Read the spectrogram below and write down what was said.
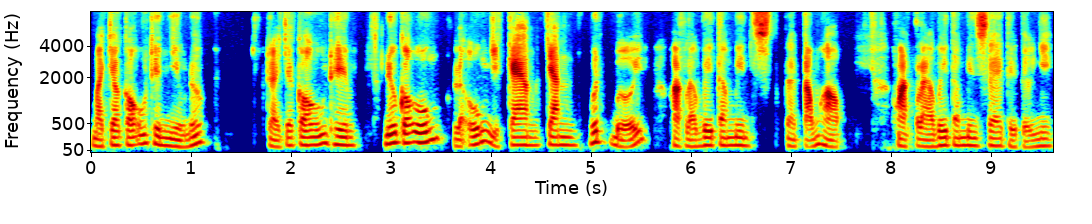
mà cho con uống thêm nhiều nước. Rồi cho con uống thêm, nếu có uống là uống gì cam, chanh, quýt, bưởi hoặc là vitamin à, tổng hợp hoặc là vitamin C từ tự nhiên.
